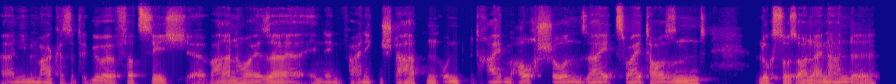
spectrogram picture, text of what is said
Äh, Neiman Marcus hat über 40 äh, Warenhäuser in den Vereinigten Staaten und betreiben auch schon seit 2000 Luxus-Onlinehandel,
